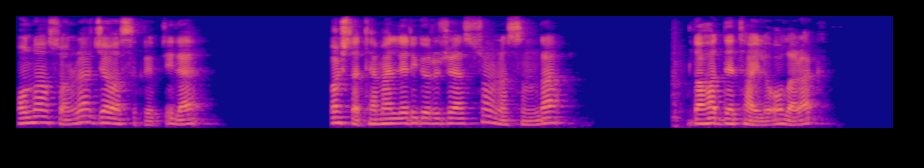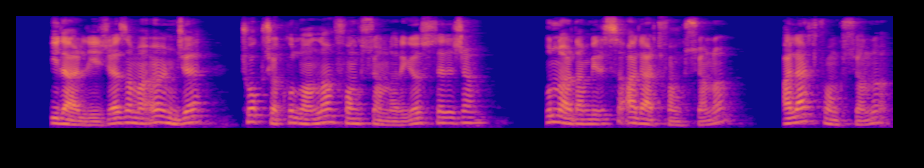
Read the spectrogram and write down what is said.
Ondan sonra JavaScript ile başta temelleri göreceğiz. Sonrasında daha detaylı olarak ilerleyeceğiz ama önce çokça kullanılan fonksiyonları göstereceğim. Bunlardan birisi alert fonksiyonu. Alert fonksiyonu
